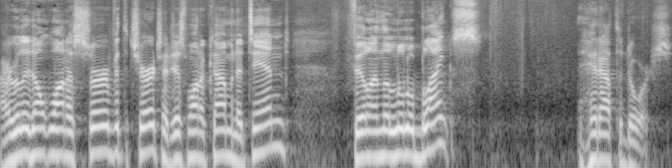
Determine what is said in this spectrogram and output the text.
I really don't want to serve at the church. I just want to come and attend, fill in the little blanks, head out the doors.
